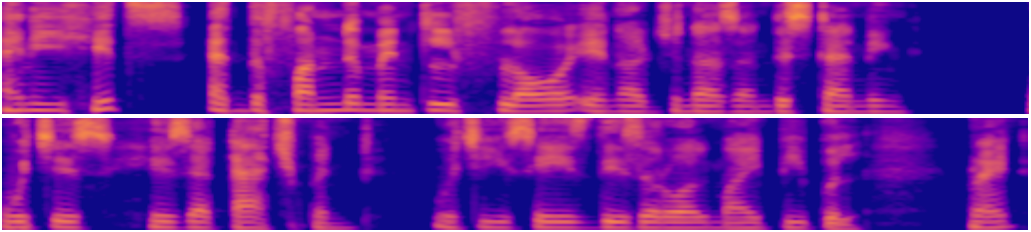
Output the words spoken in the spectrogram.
And he hits at the fundamental flaw in Arjuna's understanding, which is his attachment, which he says, these are all my people, right?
